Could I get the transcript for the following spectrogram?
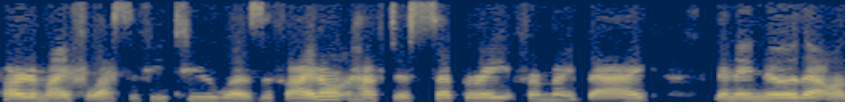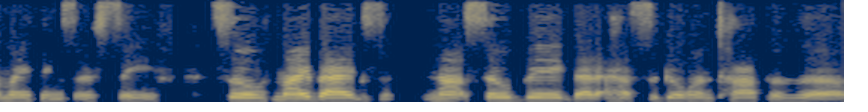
part of my philosophy too was if I don't have to separate from my bag, then I know that all my things are safe. So if my bag's not so big that it has to go on top of the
